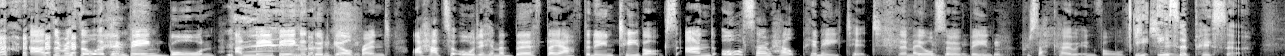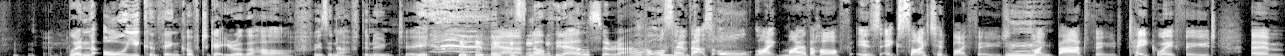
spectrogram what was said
As a result of him being born and me being a good girlfriend, I had to order him a birthday afternoon tea box and also help him eat it. There may also have been Prosecco involved. He too. is a pisser. when all you can think of to get your other half is an afternoon tea. Yeah. There's nothing else around. But also, that's all like my other half is excited by food, Mm. like bad food, takeaway food, um,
